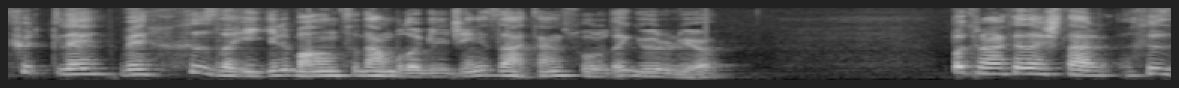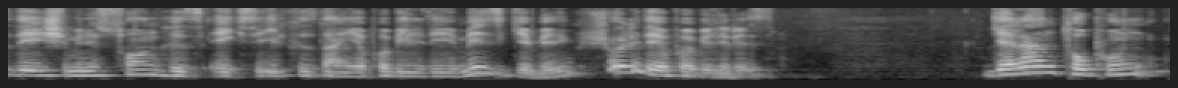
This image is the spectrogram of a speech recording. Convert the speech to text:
kütle ve hızla ilgili bağıntıdan bulabileceğiniz zaten soruda görülüyor. Bakın arkadaşlar hız değişimini son hız eksi ilk hızdan yapabildiğimiz gibi şöyle de yapabiliriz. Gelen topun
